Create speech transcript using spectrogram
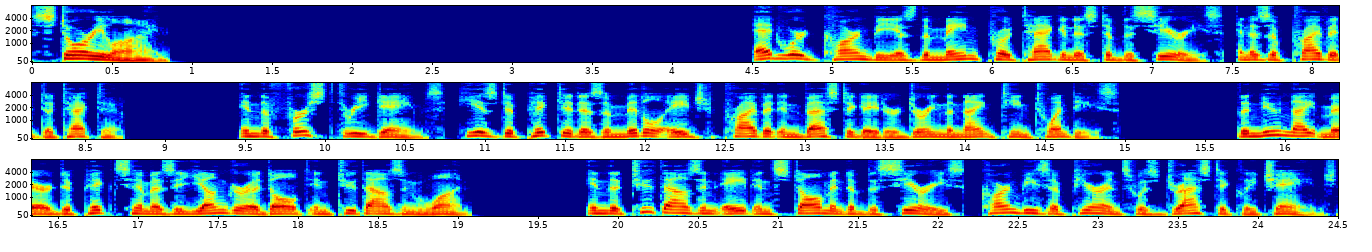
Storyline Edward Carnby is the main protagonist of the series, and is a private detective. In the first three games, he is depicted as a middle-aged private investigator during the 1920s. The New Nightmare depicts him as a younger adult in 2001. In the 2008 installment of the series, Carnby's appearance was drastically changed.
